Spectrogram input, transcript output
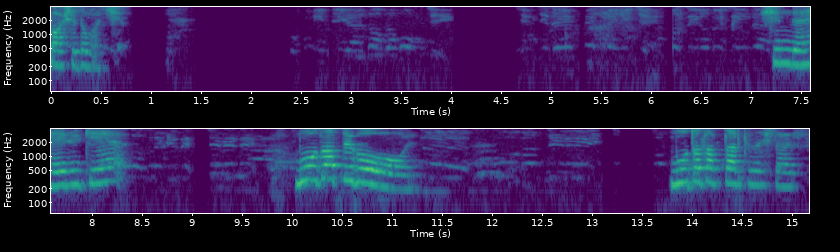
Başladı maç. Şimdi Henrique Muğdat ve gol. Muğdat attı arkadaşlar.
